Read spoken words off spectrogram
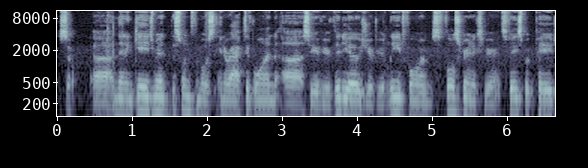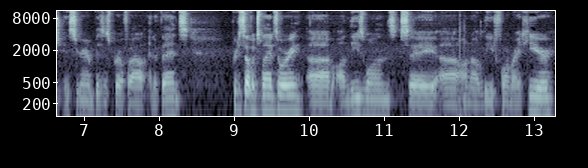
So, uh, and then engagement, this one's the most interactive one. Uh, so you have your videos, you have your lead forms, full screen experience, Facebook page, Instagram business profile, and events. Pretty self-explanatory. Um, on these ones, say uh, on a lead form right here,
